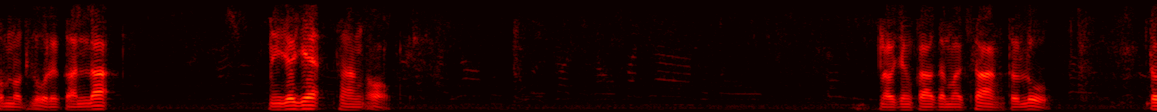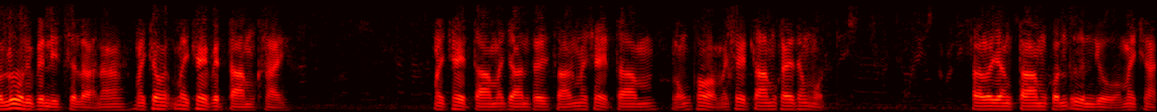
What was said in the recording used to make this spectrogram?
กำหนดรู้โดยการละมีเยอะแยะทางออก เราจึงพากันมาสร้างตัวลูกตัวลูกนี่เป็นอิสระนะ ไม่ใช่ไม่ใช่ไปตามใคร ไม่ใช่ตามอาจารย์ไพศาลไม่ใช่ตามหลวงพ่อ ไม่ใช่ตามใครทั้งหมด ถ้าเรายังตามคนอื่นอยู่ไม่ใช่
